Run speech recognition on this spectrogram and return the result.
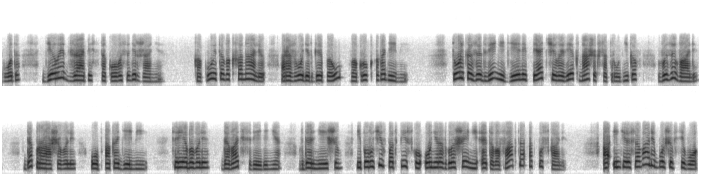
года делает запись такого содержания. Какую-то вакханалию разводит ГПУ вокруг академии. Только за две недели пять человек наших сотрудников вызывали, допрашивали об академии, требовали давать сведения. В дальнейшем и получив подписку о неразглашении этого факта, отпускали. А интересовали больше всего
